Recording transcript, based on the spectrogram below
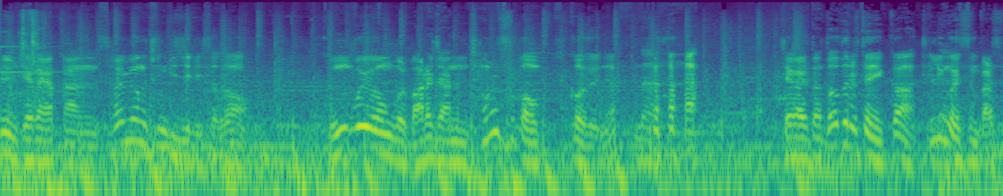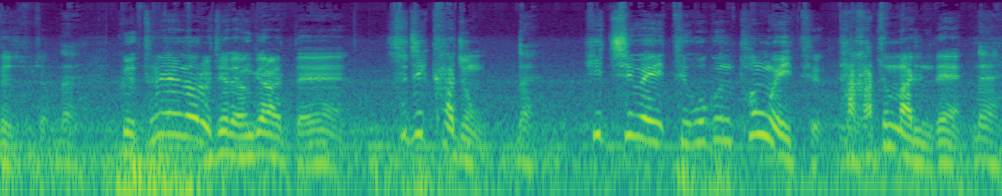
대표님 제가 약간 설명충 기질이 있어서 공부해온 걸 말하지 않으면 참을 수가 없거든요. 네. 제가 일단 떠들을 테니까 틀린 거 있으면 말씀해 주십시오. 네. 그 트레일러를 제가 연결할 때 수직 하중, 네. 히치 웨이트 혹은 텅 웨이트 다 같은 말인데 네.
